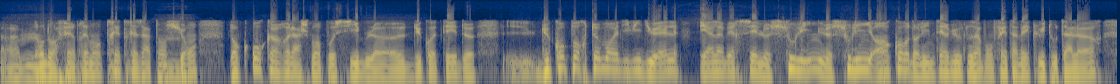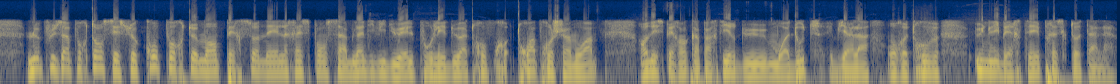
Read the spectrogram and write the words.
on doit faire vraiment très très attention, donc aucun relâchement possible du côté de, du comportement individuel, et Alain Mercier le souligne, le souligne encore dans l'interview que nous avons faite avec lui tout à l'heure, le plus important c'est ce comportement personnel, responsable, individuel pour les deux à trois, prochains mois, en espérant qu'à partir du mois d'août, eh bien là, on retrouve une liberté presque totale.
